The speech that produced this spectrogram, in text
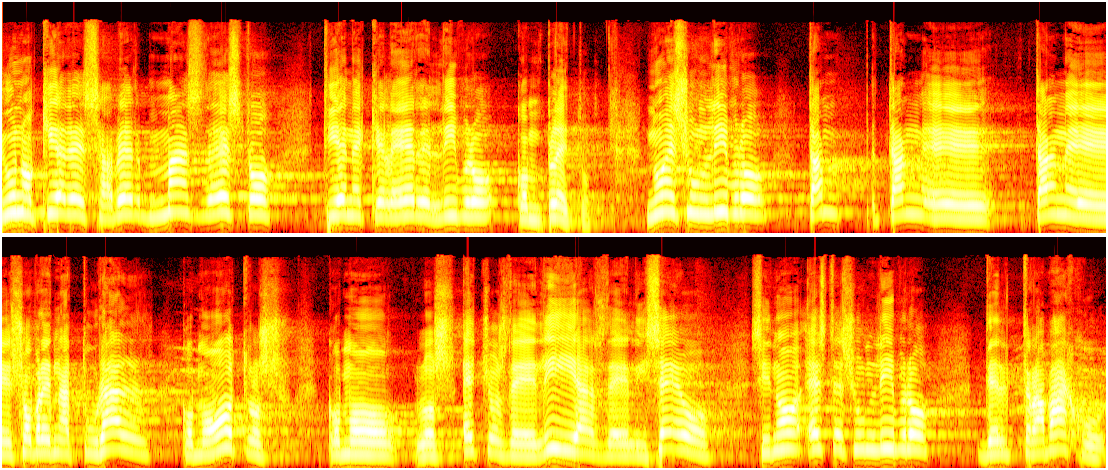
uno quiere saber más de esto, tiene que leer el libro completo. No es un libro tan, tan, eh, tan eh, sobrenatural como otros como los hechos de Elías, de Eliseo, sino este es un libro del trabajo,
